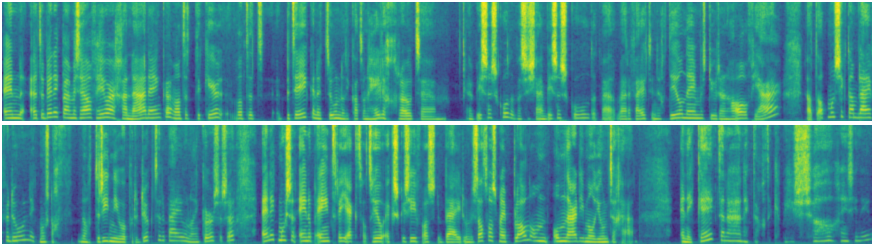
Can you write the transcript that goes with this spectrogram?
En uh, toen ben ik bij mezelf heel erg gaan nadenken. Want het, de keer, want het, het betekende toen dat ik had een hele grote business school. Dat was de Shine Business School. Dat waren, waren 25 deelnemers, duurde een half jaar. Nou, dat moest ik dan blijven doen. Ik moest nog, nog drie nieuwe producten erbij, online cursussen. En ik moest een één op één traject, wat heel exclusief was, erbij doen. Dus dat was mijn plan om, om naar die miljoen te gaan. En ik keek daarna en ik dacht, ik heb hier zo geen zin in.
